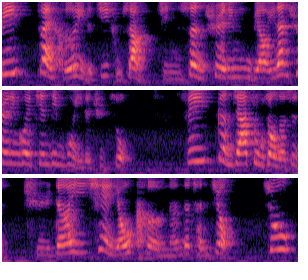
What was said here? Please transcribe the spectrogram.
B 在合理的基础上谨慎确定目标，一旦确定会坚定不移的去做。C 更加注重的是取得一切有可能的成就。猪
